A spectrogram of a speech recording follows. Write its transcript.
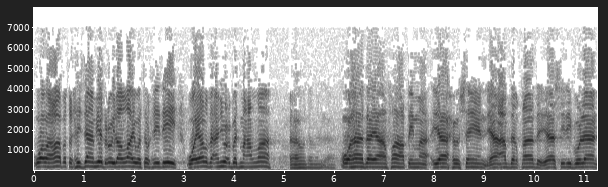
ورابط الحزام يدعو إلى الله وتوحيده ويرضى أن يعبد مع الله. أعوذ بالله. وهذا يا فاطمة يا حسين يا عبد القادر يا سيدي فلان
